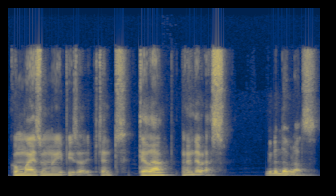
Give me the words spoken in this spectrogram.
com mais um novo episódio. Portanto, até lá, um grande abraço. Grande abraço.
